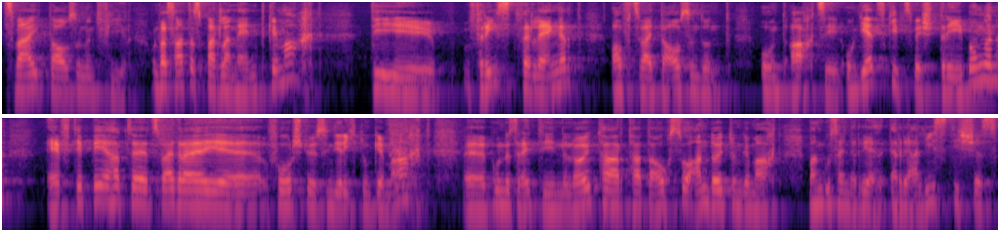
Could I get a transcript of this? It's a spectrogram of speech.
2004. Und was hat das Parlament gemacht? Die Frist verlängert auf 2018. Und jetzt gibt es Bestrebungen, FDP hat äh, zwei, drei äh, Vorstöße in die Richtung gemacht. Äh, Bundesrätin Leuthard hat auch so Andeutungen gemacht. Man muss ein realistisches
